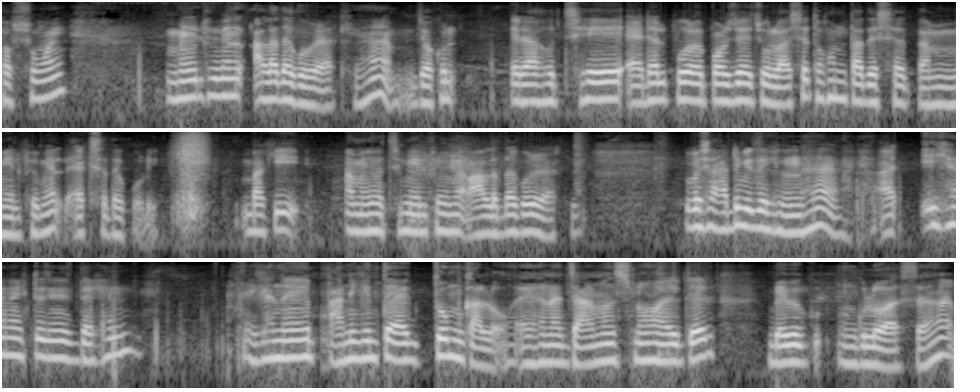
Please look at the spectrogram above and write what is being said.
সবসময় মেল ফিমেল আলাদা করে রাখি হ্যাঁ। যখন এরা হচ্ছে অ্যাডাল্ট পর্যায়ে চলে আসে, তখন তাদের সাথে আমি মেল ফিমেল একসাথে করি। বাকি আমি হচ্ছে মেল ফিমেল আলাদা করে রাখি। বেশ আরটিপি দেখলেন হ্যাঁ? আর এইখানে একটা জিনিস দেখেন, এখানে পানি কিন্তু একদম কালো। এখানে জার্মান স্নো হোয়াইটের বেবিগুলো আছে হ্যাঁ?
